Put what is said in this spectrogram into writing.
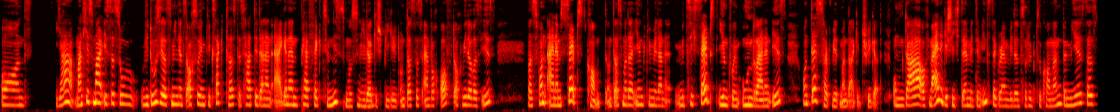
Und ja, manches Mal ist das so, wie du es Jasmin jetzt auch so irgendwie gesagt hast, es hat dir deinen eigenen Perfektionismus mhm. wiedergespiegelt und dass das einfach oft auch wieder was ist, was von einem selbst kommt und dass man da irgendwie mit, eine, mit sich selbst irgendwo im Unreinen ist und deshalb wird man da getriggert. Um da auf meine Geschichte mit dem Instagram wieder zurückzukommen, bei mir ist das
